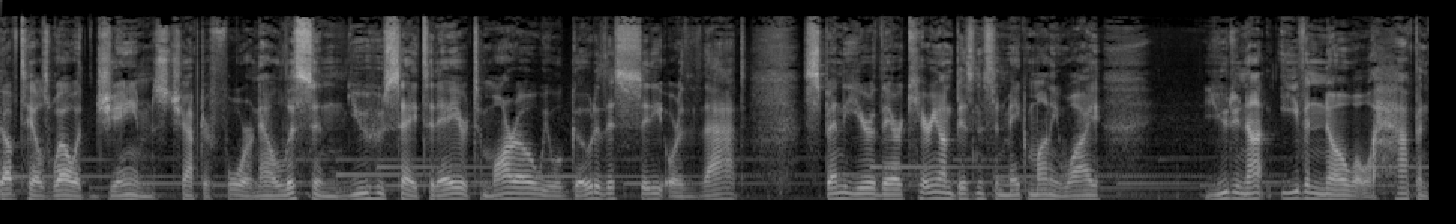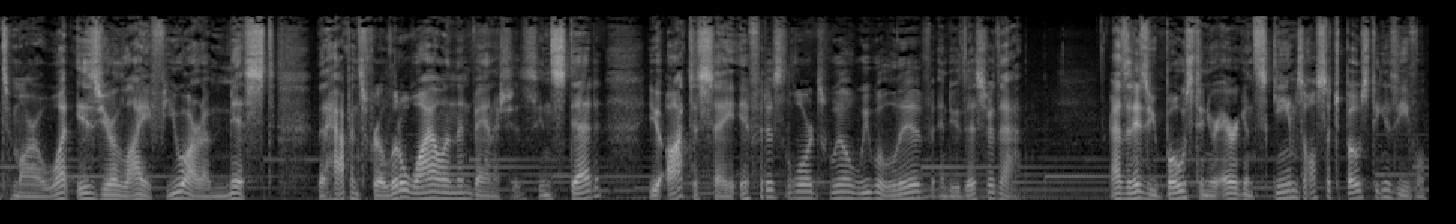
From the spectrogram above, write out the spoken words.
dovetails well with James chapter 4. Now listen, you who say, Today or tomorrow we will go to this city or that, spend a year there, carry on business, and make money. Why? You do not even know what will happen tomorrow. What is your life? You are a mist that happens for a little while and then vanishes. Instead, you ought to say, If it is the Lord's will, we will live and do this or that. As it is, you boast in your arrogant schemes. All such boasting is evil.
